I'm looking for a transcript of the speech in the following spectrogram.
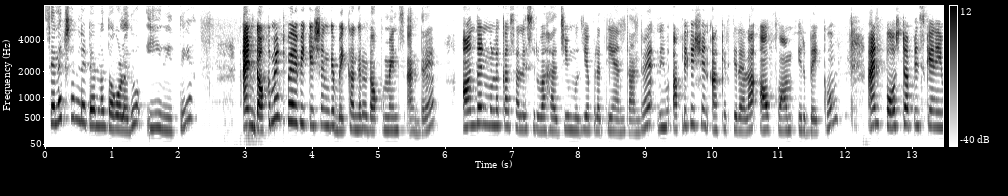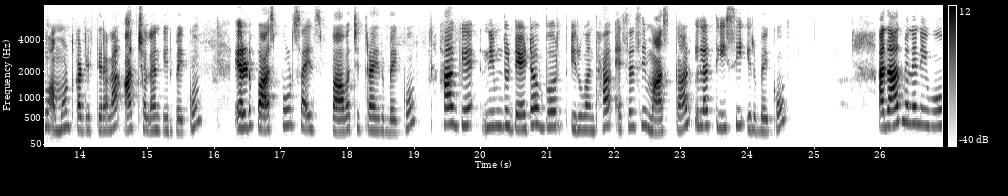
ಸೆಲೆಕ್ಷನ್ ಲೆಟರ್ನ ತಗೊಳ್ಳೋದು ಈ ರೀತಿ. ಆ್ಯಂಡ್ ಡಾಕ್ಯುಮೆಂಟ್ ವೆರಿಫಿಕೇಷನ್ಗೆ ಬೇಕಾಗಿರೋ ಡಾಕ್ಯುಮೆಂಟ್ಸ್ ಅಂದರೆ ಆನ್ಲೈನ್ ಮೂಲಕ ಸಲ್ಲಿಸಿರುವ ಅರ್ಜಿ ಮುಗಿಯ ಪ್ರತಿ ಅಂತ ಅಂದರೆ ನೀವು ಅಪ್ಲಿಕೇಶನ್ ಹಾಕಿರ್ತೀರಲ್ಲ, ಆ ಫಾರ್ಮ್ ಇರಬೇಕು. ಆ್ಯಂಡ್ ಪೋಸ್ಟ್ ಆಫೀಸ್ಗೆ ನೀವು ಅಮೌಂಟ್ ಕಟ್ಟಿರ್ತೀರಲ್ಲ, ಆ ಚಲನ್ ಇರಬೇಕು. ಎರಡು ಪಾಸ್ಪೋರ್ಟ್ ಸೈಜ್ ಭಾವಚಿತ್ರ ಇರಬೇಕು. ಹಾಗೆ ನಿಮ್ಮದು ಡೇಟ್ ಆಫ್ ಬರ್ತ್ ಇರುವಂತಹ S L C marks card ಇಲ್ಲ ಟಿ ಸಿ ಇರಬೇಕು. ಅದಾದಮೇಲೆ ನೀವು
